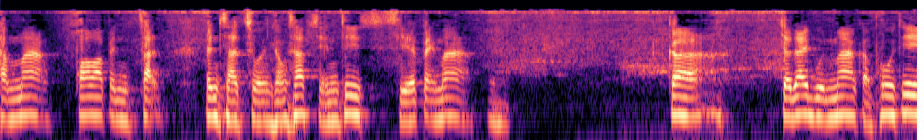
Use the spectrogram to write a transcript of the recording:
ทำมาก เพราะว่าเป็นสัดเป็นสัดส่วนของทรัพย์สินที่เสียไปมาก ก็จะได้บุญมากกับผู้ที่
